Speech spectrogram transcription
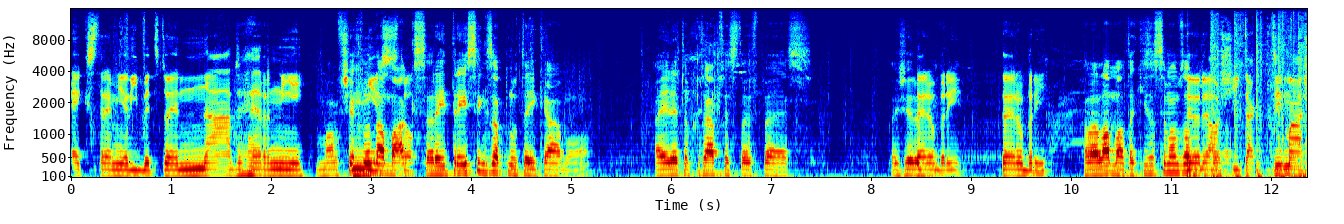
extrémně líbit. To je nádherný Mám všechno město. na max, ray tracing zapnutý, kámo. A jede to pořád přes 100 FPS. Takže To je dobrý. dobrý, to je dobrý. Hele, lama, taky zase mám To je zabít. další, tak ty máš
